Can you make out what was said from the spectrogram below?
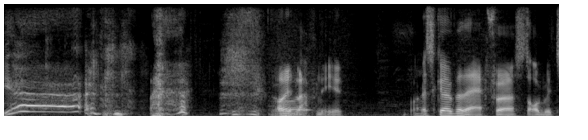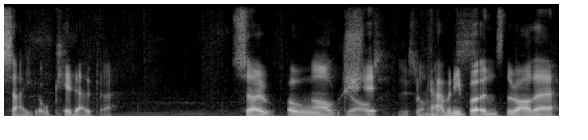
Yeah! I ain't laughing at you. Let's go over there first, I would say, little kiddo. okay. So, oh, Oh, God. shit. This Look one how many buttons there are there.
